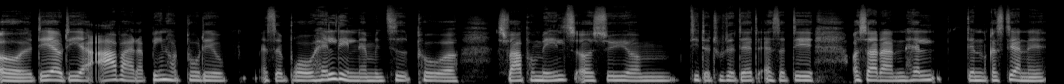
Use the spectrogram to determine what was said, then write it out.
Og det er jo det, jeg arbejder benhårdt på. Det er jo, altså jeg bruger halvdelen af min tid på at svare på mails og søge om dit og dit og dat. Altså det, og så er der den, halv, den resterende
